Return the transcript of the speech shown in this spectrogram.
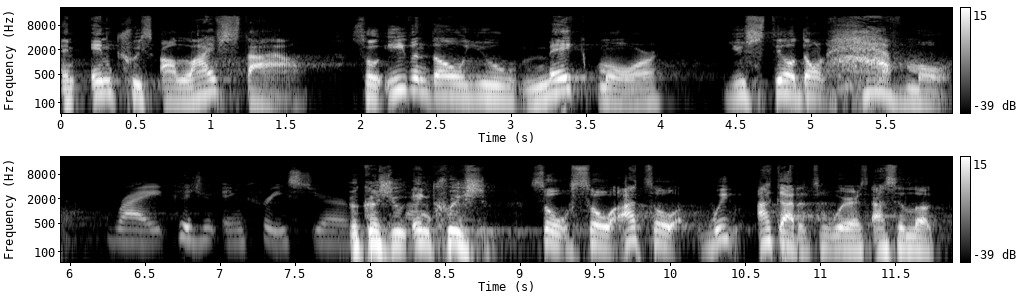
and increase our lifestyle. So even though you make more, you still don't have more Right, because you increase your because you increase. So, so I told we, I got it to where I said, look,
